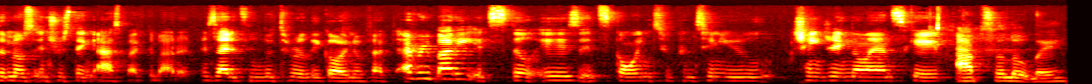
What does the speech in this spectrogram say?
the most interesting aspect about it is that it's literally going to affect everybody. It still is. It's going to continue changing the landscape. Absolutely.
